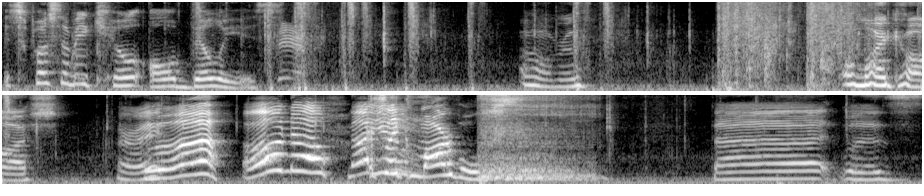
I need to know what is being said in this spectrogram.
It's supposed to be kill all billies. Oh, really? Oh my gosh. Alright. Oh no! Not It's you! like marbles. That was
